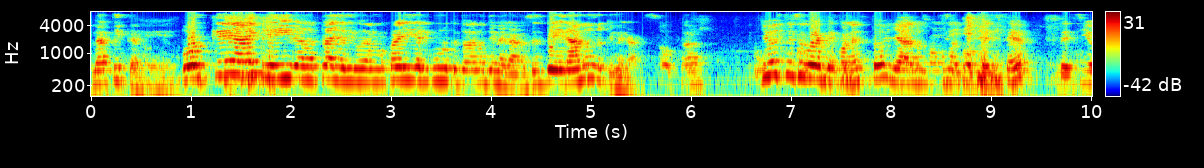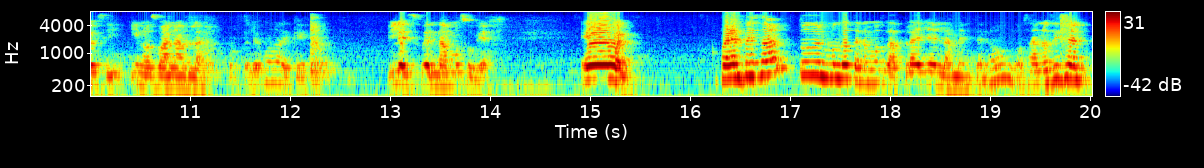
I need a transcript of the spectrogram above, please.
platícanos, eh. ¿por qué hay que ir a la playa? Digo, a lo mejor hay alguno que todavía no tiene ganas, es verano y no tiene ganas. Ah. Yo estoy segura que con esto ya los vamos a convencer de sí o sí y nos van a hablar por teléfono de que les vendamos su viaje. Eh, bueno, para empezar, todo el mundo tenemos la playa en la mente, ¿no? O sea, nos dicen,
